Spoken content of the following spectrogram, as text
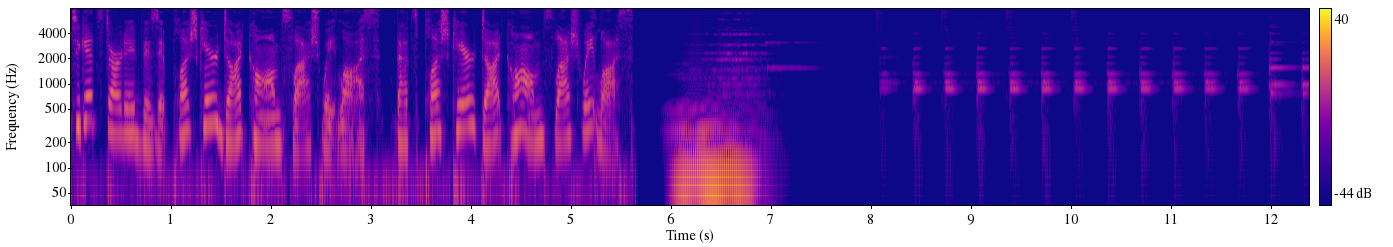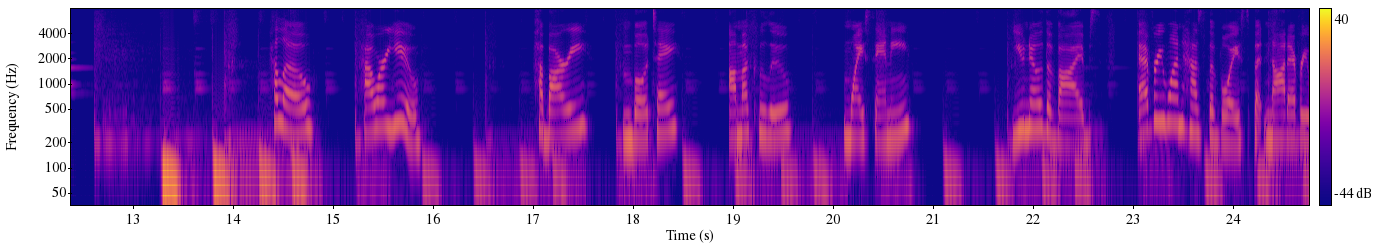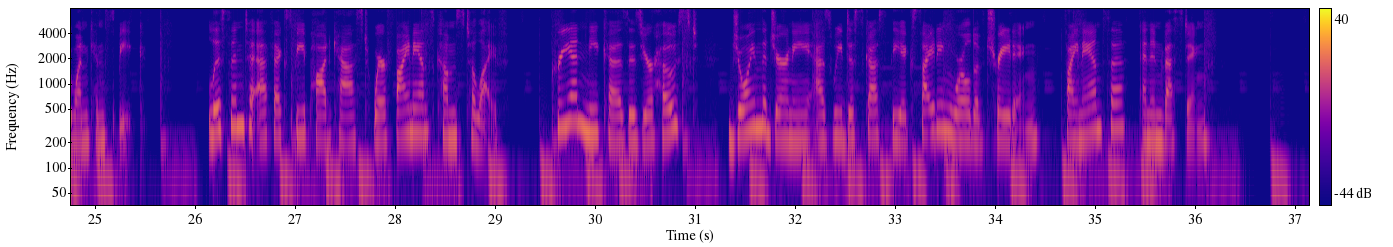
To get started, visit plushcare.com slash weight loss. That's plushcare.com slash weight loss. Hello, how are you? Habari, Mbote, Amakulu, Mwaisani. You know the vibes. Everyone has the voice, but not everyone can speak. Listen to FXB Podcast, where finance comes to life. Priya Nikas is your host. Join the journey as we discuss the exciting world of trading, finance, and investing.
